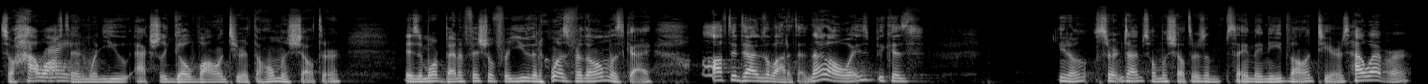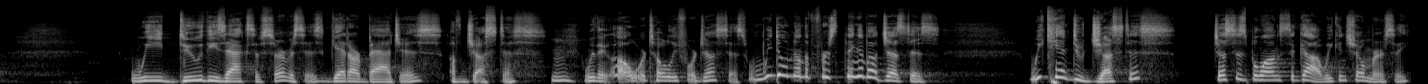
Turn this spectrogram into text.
So, how Right. often when you actually go volunteer at the homeless shelter, is it more beneficial for you than it was for the homeless guy? Oftentimes, a lot of times. Not always, because, you know, certain times homeless shelters, I'm saying they need volunteers. However, we do these acts of services, get our badges of justice. Hmm. We think, oh, we're totally for justice. When we don't know the first thing about justice, we can't do justice. Justice belongs to God. We can show mercy.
